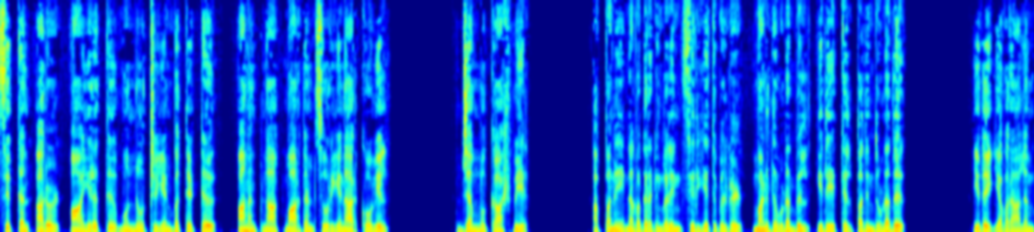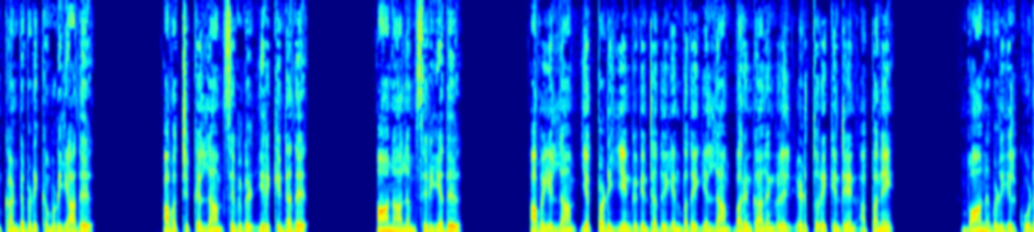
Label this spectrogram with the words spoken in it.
சித்தன் அருள் ஆயிரத்து முன்னூற்று எண்பத்தெட்டு அனந்த்நாக் மார்தன் சூரியனார் கோவில். ஜம்மு காஷ்மீர். அப்பனே நவகிரகங்களின் சிறிய துகள்கள் மனித உடம்பில் இதயத்தில் பதிந்துள்ளது. இதை எவராலும் கண்டுபிடிக்க முடியாது. அவற்றுக்கெல்லாம் செவிகள் இருக்கின்றது. ஆனாலும் சிறியது. அவையெல்லாம் எப்படி இயங்குகின்றது என்பதை எல்லாம் வருங்காலங்களில் எடுத்துரைக்கின்றேன் அப்பனே. வானவெளியில் கூட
